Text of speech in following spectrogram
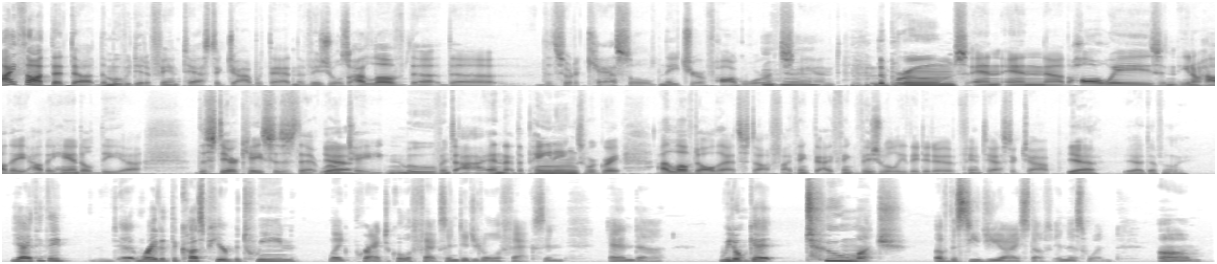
I thought that uh, the movie did a fantastic job with that and the visuals. I loved the the the sort of castle nature of Hogwarts Mhm. and Mm-hmm. the brooms and and uh, the hallways and you know how they how they handled the uh, the staircases that Yeah. rotate and move and I and the, the paintings were great. I loved all that stuff. I think I think visually they did a fantastic job. Yeah, yeah, definitely. Yeah, I think they uh, right at the cusp here between like practical effects and digital effects, and and uh, we don't get too much of the CGI stuff in this one. Um,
